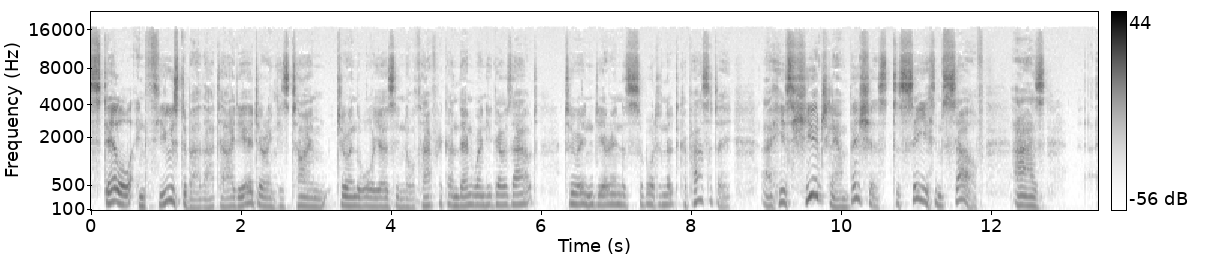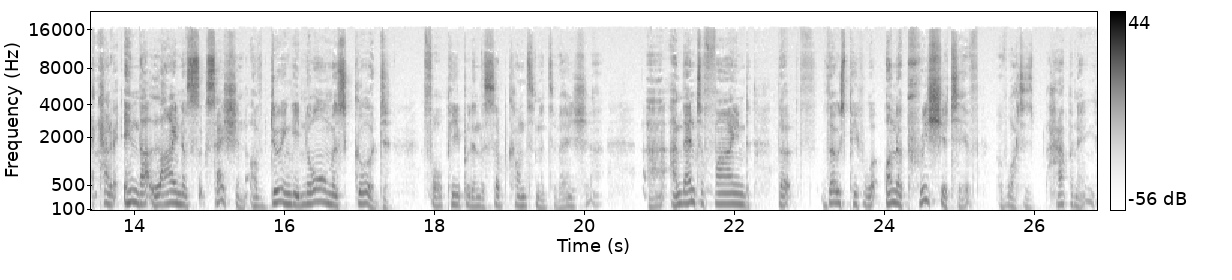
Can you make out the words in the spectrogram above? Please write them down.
still enthused about that idea during his time during the war years in North Africa, and then when he goes out to India in a subordinate capacity. Uh, he's hugely ambitious to see himself as kind of in that line of succession of doing enormous good for people in the subcontinent of Asia. Uh, and then to find that those people were unappreciative of what is happening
